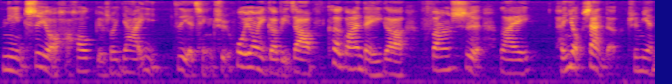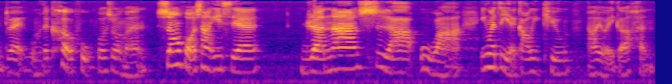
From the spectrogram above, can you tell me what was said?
你是有好好比如说压抑自己的情绪，或用一个比较客观的一个方式来。很友善的去面对我们的客户，或者是我们生活上一些人啊、事啊、物啊，因为自己的高 EQ，然后有一个很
